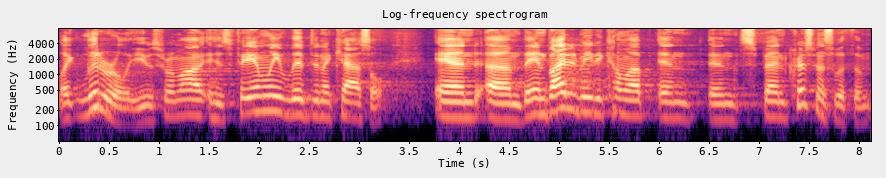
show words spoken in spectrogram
like literally. He was from, uh, his family lived in a castle. And um, they invited me to come up and, and spend Christmas with them.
